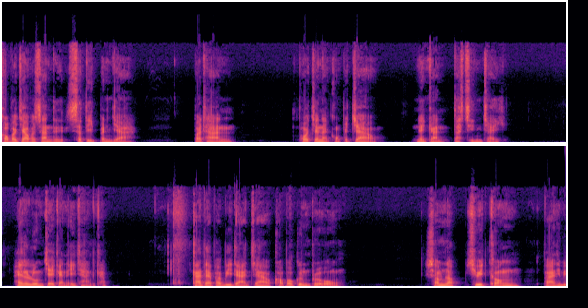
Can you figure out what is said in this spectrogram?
ขอพระเจ้าประทานสติปัญญา ประทานพระเจนะของพระเจ้าในการตัดสินใจ ให้เราร่วมใจกันอธิษฐานครับข้าแต่พระบิดาเจ้าขอบพระคุณพระองค์สำหรับชีวิตของพระธิบ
